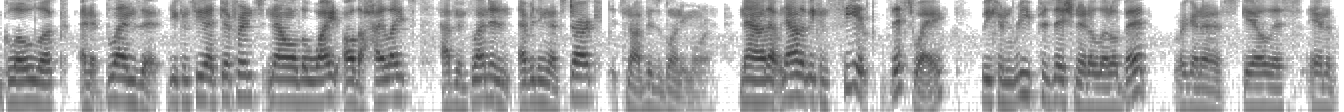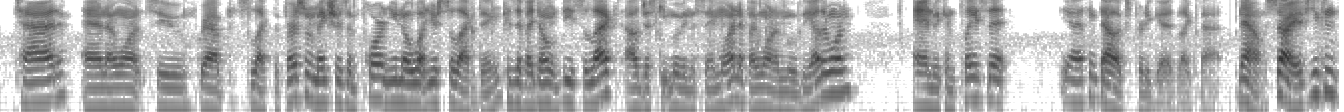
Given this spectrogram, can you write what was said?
glow look and it blends it. You can see that difference. Now all the white, all the highlights have been blended and everything that's dark, it's not visible anymore. Now that now that we can see it this way, we can reposition it a little bit. We're gonna scale this in a tad and I want to grab select the first one, make sure it's important you know what you're selecting because if I don't deselect, I'll just keep moving the same one if I want to move the other one. And we can place it yeah, I think that looks pretty good like that. Now, sorry, if you can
